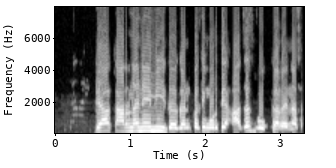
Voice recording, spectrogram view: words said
त्या कारणाने मी इथं गणपती मूर्ती आजच बुक करायला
